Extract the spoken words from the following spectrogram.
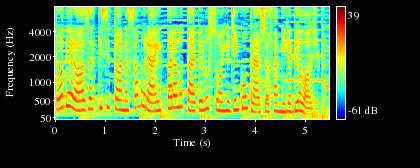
poderosa que se torna samurai para lutar pelo sonho de encontrar sua família biológica.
